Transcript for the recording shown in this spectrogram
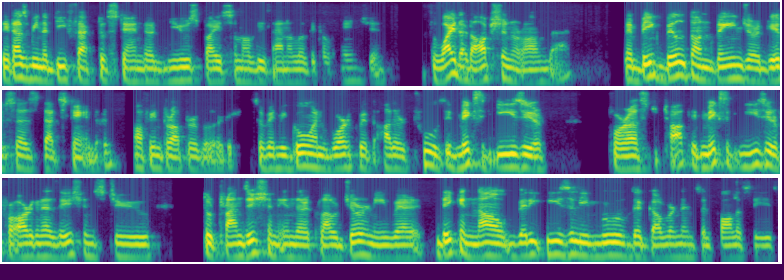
It has been a de facto standard used by some of these analytical engines. The wide adoption around that when being built on Ranger gives us that standard of interoperability. So when we go and work with other tools, it makes it easier for us to talk. It makes it easier for organizations to, to transition in their cloud journey where they can now very easily move their governance and policies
